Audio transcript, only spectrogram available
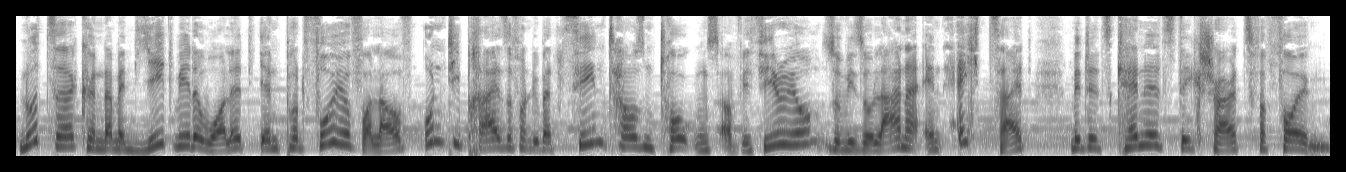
Nutzer können damit jedwede Wallet ihren Portfolioverlauf und die Preise von über 10.000 Tokens auf Ethereum sowie Solana in Echtzeit mittels Candlestick Charts verfolgen.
